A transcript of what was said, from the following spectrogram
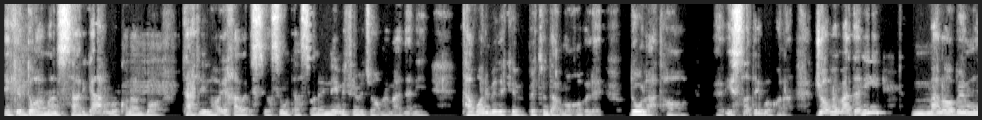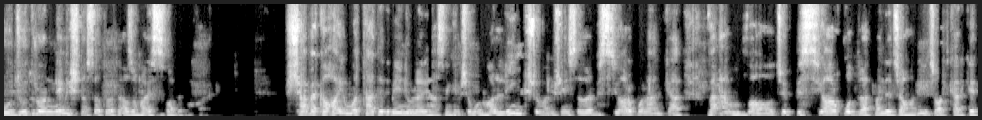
اینکه دائما سرگرم بکنن با تحلیل های خبر سیاسی متاسفانه نمی‌تونه به جامعه مدنی توانی بده که بتون در مقابل دولت ها ایستاده بکنن جامعه مدنی منابع موجود رو نمی‌شناسه تا از اونها استفاده بکنه. شبکه های متعدد بین المللی هستن که میشه اونها لینک شد و میشه این صدا بسیار بلند کرد و امواج بسیار قدرتمند جهانی ایجاد کرد که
